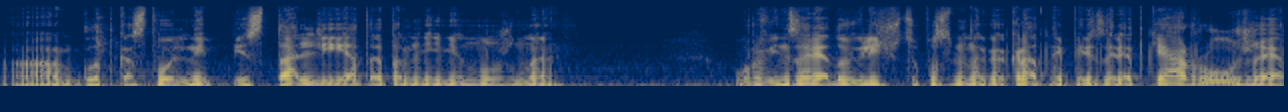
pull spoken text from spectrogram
А, гладкоствольный пистолет. Это мне не нужно. Уровень заряда увеличится после многократной перезарядки оружия.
